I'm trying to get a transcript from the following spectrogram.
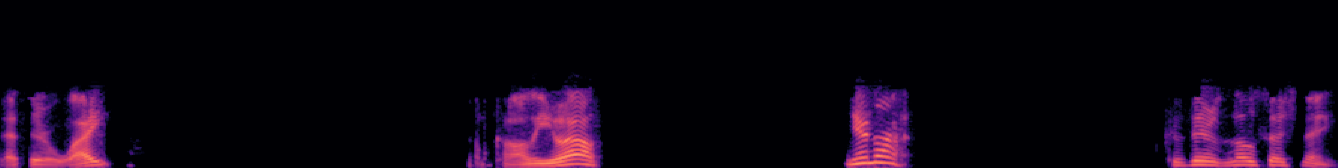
that they're white, I'm calling you out. You're not. Because there's no such thing.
